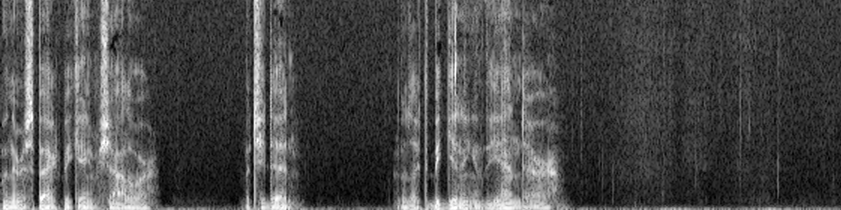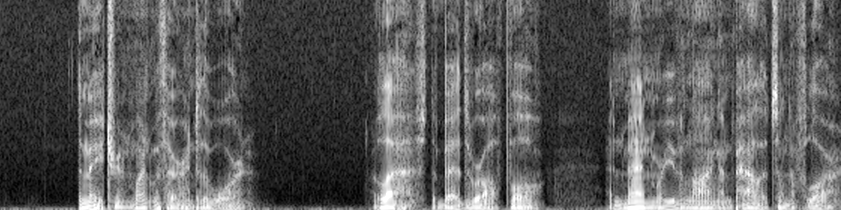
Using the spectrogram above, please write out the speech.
when the respect became shallower, but she did. It was like the beginning of the end to her. The matron went with her into the ward. Alas, the beds were all full, and men were even lying on pallets on the floor.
